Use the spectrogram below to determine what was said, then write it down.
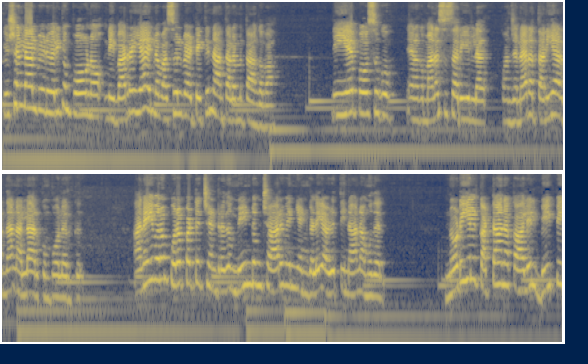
கிஷன்லால் வீடு வரைக்கும் போகணும். நீ வர்றியா இல்ல வசூல் வேட்டைக்கு நான் தலைமை தாங்கவா நீ ஏன் போ சுகு. எனக்கு மனசு சரியில்லை. கொஞ்ச நேரம் தனியா இருந்தா நல்லா இருக்கும் போல இருக்கு. அனைவரும் புறப்பட்டு சென்றதும் மீண்டும் சாருவின் எண்களை அழுத்தினான் அமுதன். நொடியில் கட்டான காலில் பிபி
